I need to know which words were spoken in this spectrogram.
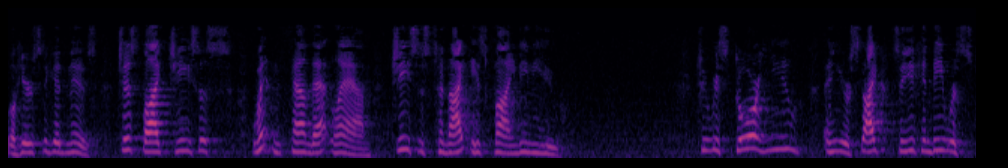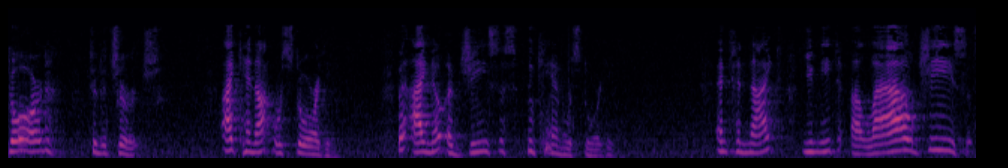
Well, here's the good news. Just like Jesus went and found that lamb, Jesus tonight is finding you. To restore you and your sight so you can be restored to the church. I cannot restore you. But I know of Jesus who can restore you. And tonight, you need to allow Jesus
